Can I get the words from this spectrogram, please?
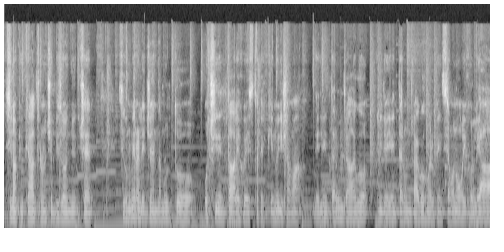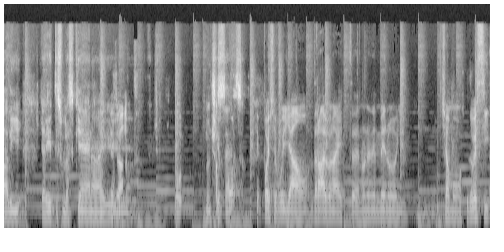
Sì, no, più che altro non c'è bisogno, cioè, secondo me è una leggenda molto occidentale questa, perché noi diciamo, ah, deve diventare un drago, quindi deve diventare un drago come lo pensiamo noi, con le ali, le alette sulla schiena e... Esatto non c'ha senso. Poi, che poi se vogliamo Dragonite non è nemmeno il, diciamo, se dovessi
